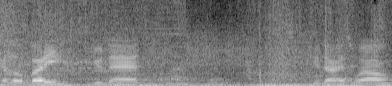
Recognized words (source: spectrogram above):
Hello, buddy. You dead? You die as well.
